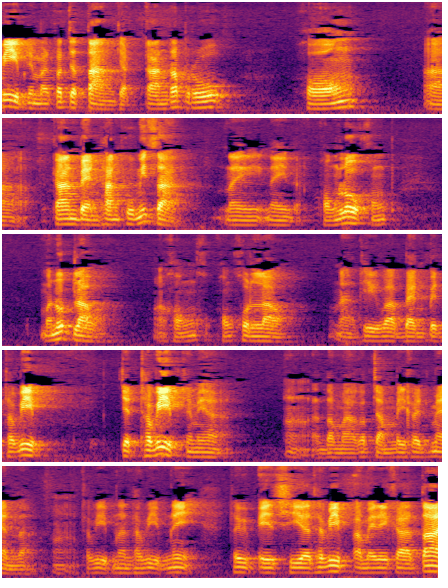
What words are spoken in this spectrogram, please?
วีปเนี่ยมันก็จะต่างจากการรับรู้ของอการแบ่งทางภูมิศาสตร์ในในของโลกของมนุษย์เราของของคนเรานะที่ว่าแบ่งเป็นทวีปเจ็ดทวีปใช่ไหมฮะอันตมาก็จำไม่ค่อยแม่นละทวีปนั่นทวีปนี่ทวีปเอเชีย ทวีปอเมริกาใต้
